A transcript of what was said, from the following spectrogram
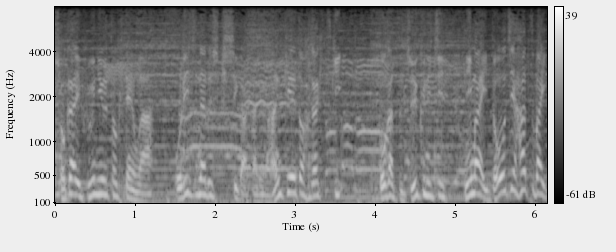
初回封入特典はオリジナル色紙が当たるアンケートはがき付き。5月19日2枚同時発売。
